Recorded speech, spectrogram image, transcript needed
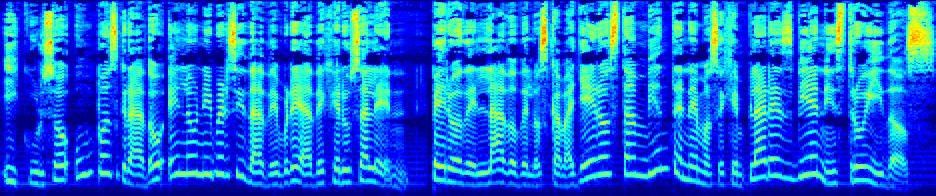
y cursó un posgrado en la Universidad Hebrea de Jerusalén. Pero del lado de los caballeros también tenemos ejemplares bien instruidos.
